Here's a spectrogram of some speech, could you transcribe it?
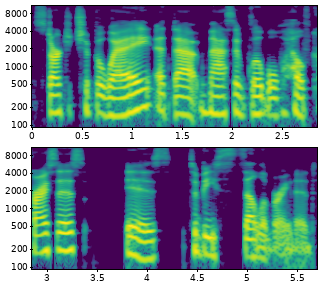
start to chip away at that massive global health crisis is to be celebrated.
